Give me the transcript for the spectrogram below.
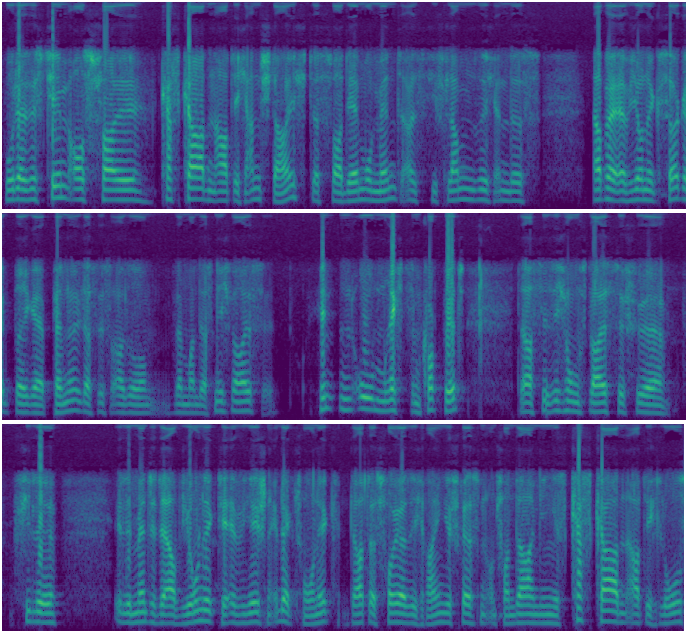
wo der Systemausfall kaskadenartig ansteigt. Das war der Moment, als die Flammen sich in das Upper Avionic Circuit Breaker Panel, das ist also, wenn man das nicht weiß, hinten oben rechts im Cockpit, da ist die Sicherungsleiste für viele Elemente der Avionik, der Aviation Elektronik. Da hat das Feuer sich reingefressen und von da an ging es kaskadenartig los,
